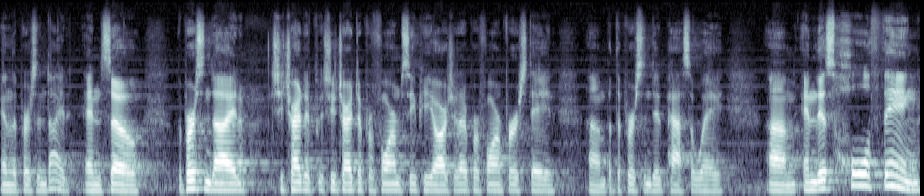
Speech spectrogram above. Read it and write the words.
And the person died. And so the person died. She tried to, she tried to perform CPR, she tried to perform first aid, um, but the person did pass away. Um, and this whole thing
